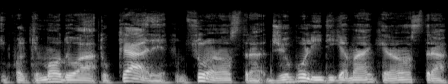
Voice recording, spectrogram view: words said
in qualche modo a toccare non solo la nostra geopolitica ma anche la nostra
